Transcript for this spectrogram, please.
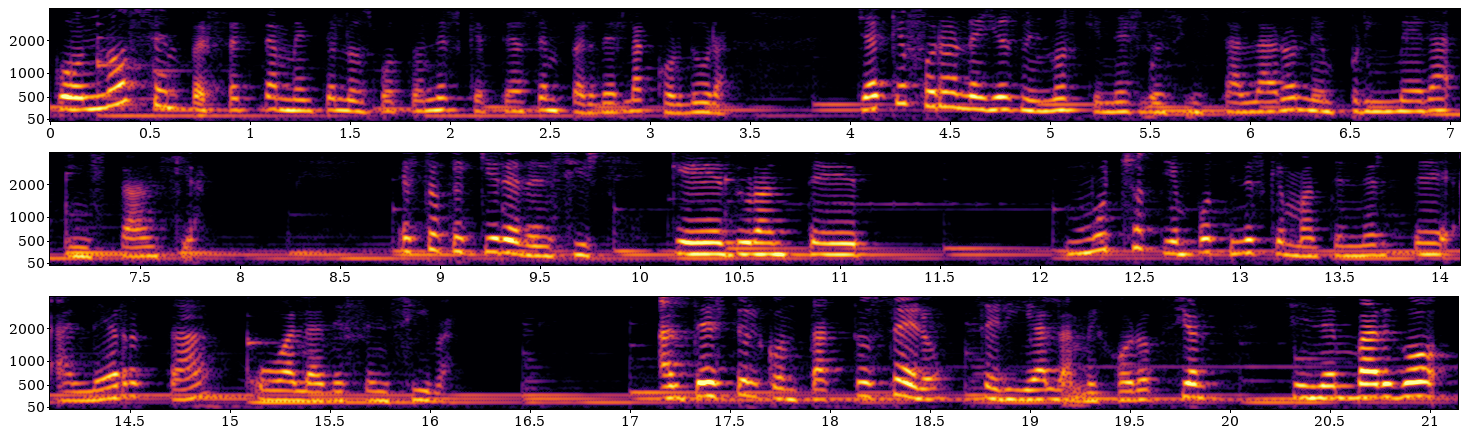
conocen perfectamente los botones que te hacen perder la cordura, ya que fueron ellos mismos quienes los instalaron en primera instancia. ¿Esto qué quiere decir? Que durante mucho tiempo tienes que mantenerte alerta o a la defensiva. Ante esto el contacto cero sería la mejor opción. Sin embargo,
